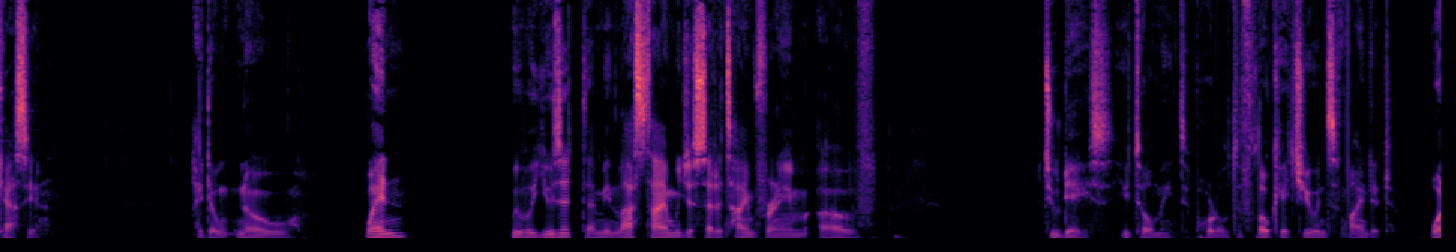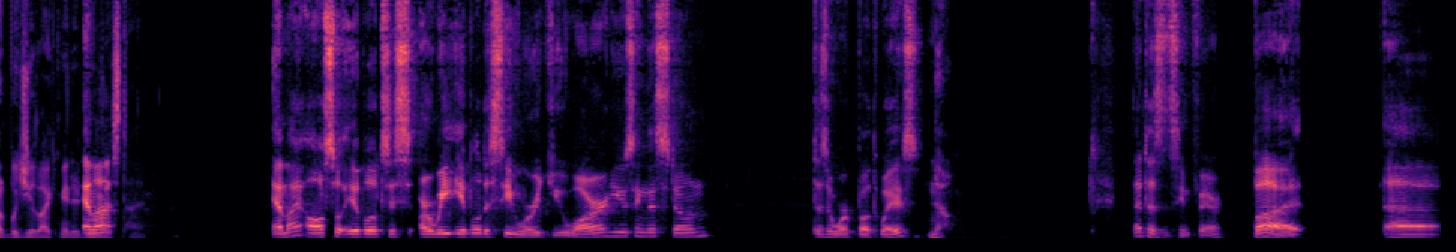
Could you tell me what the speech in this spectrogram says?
Cassian. I don't know when we will use it. I mean, last time we just set a time frame of two days. You told me to portal to locate you and to find it. What would you like me to do Am I- this time? Am I also able to? Are we able to see where you are using this stone? Does it work both ways? No. That doesn't seem fair. But, uh,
